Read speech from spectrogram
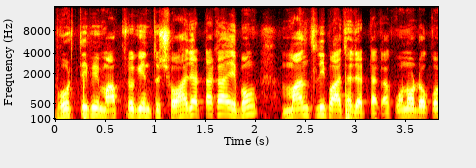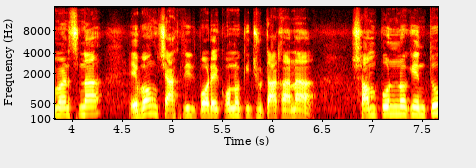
ভর্তি ফি মাত্র কিন্তু ছ হাজার টাকা এবং মান্থলি পাঁচ হাজার টাকা। কোনো ডকুমেন্টস না এবং চাকরির পরে কোনো কিছু টাকা না। সম্পূর্ণ কিন্তু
